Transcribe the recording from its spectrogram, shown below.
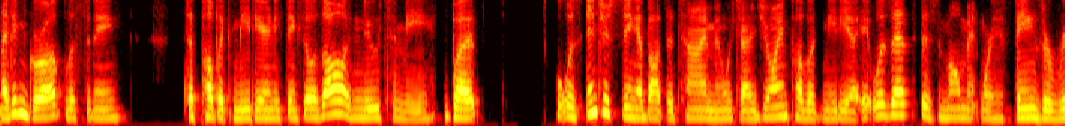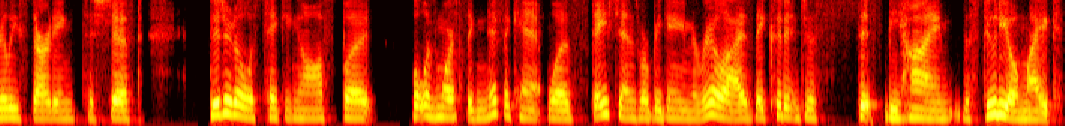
I didn't grow up listening to public media or anything. So it was all new to me. But what was interesting about the time in which I joined public media, it was at this moment where things were really starting to shift. Digital was taking off, but what was more significant was stations were beginning to realize they couldn't just sit behind the studio mic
